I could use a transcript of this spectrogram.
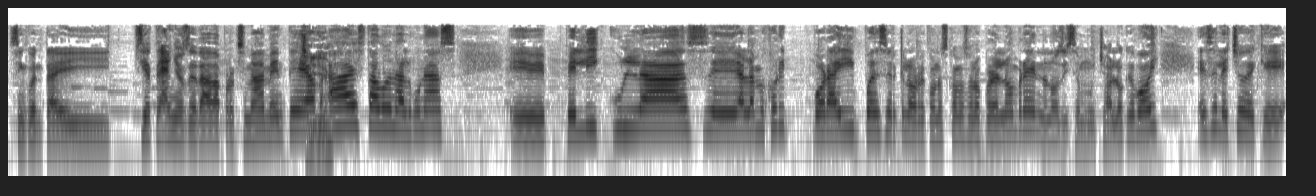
57 años de edad aproximadamente. Sí. Ha, ha estado en algunas eh, películas, eh, a lo mejor y por ahí puede ser que lo reconozcamos o no por el nombre, no nos dice mucho. A lo que voy es el hecho de que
